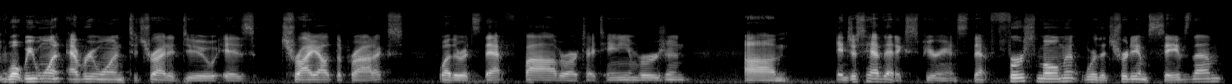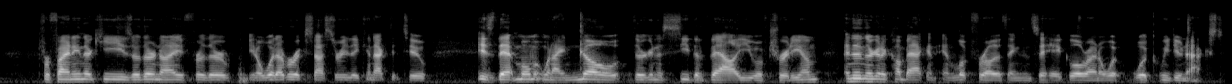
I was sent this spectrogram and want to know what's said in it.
what we want everyone to try to do is try out the products, whether it's that fob or our titanium version, um, and just have that experience. That first moment where the tritium saves them for finding their keys or their knife or their you know whatever accessory they connect it to is that moment when I know they're going to see the value of tritium, and then they're going to come back and, and look for other things and say, "Hey, Glow Rhino, what what can we do next?"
